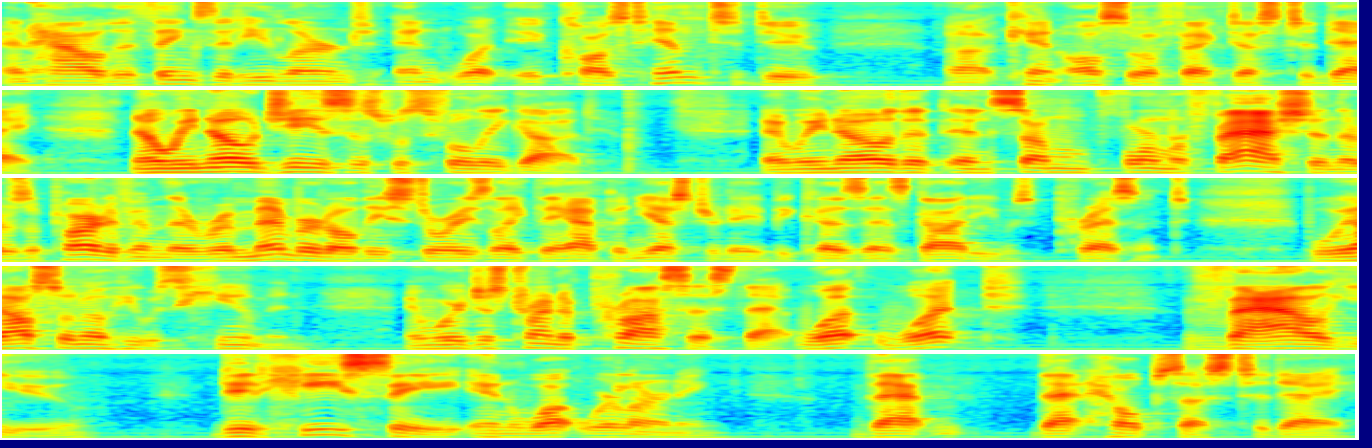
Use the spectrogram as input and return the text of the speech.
and how the things that he learned and what it caused him to do uh, can also affect us today. Now, we know Jesus was fully God. And we know that in some form or fashion, there was a part of him that remembered all these stories like they happened yesterday because as God, he was present. But we also know he was human. And we're just trying to process that. What, what value did he see in what we're learning that, that helps us today?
